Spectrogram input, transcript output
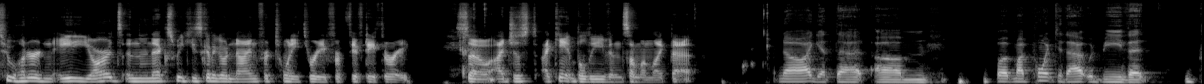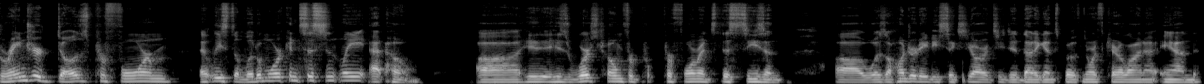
280 yards and the next week he's gonna go 9 for 23 for 53 so i just i can't believe in someone like that No, I get that. Um, but my point to that would be that Grainger does perform at least a little more consistently at home. Uh, his, worst home for p- performance this season uh, was 186 yards. He did that against both North Carolina and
